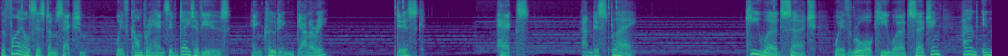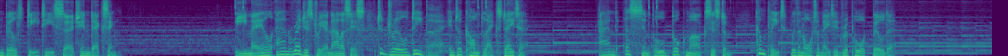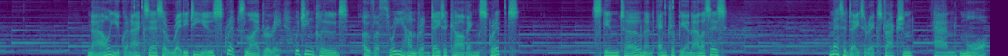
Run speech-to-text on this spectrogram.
The file system section, with comprehensive data views, including gallery, disk, hex, and display. Keyword search, with raw keyword searching and inbuilt DTSearch indexing email and registry analysis to drill deeper into complex data, and a simple bookmark system, complete with an automated report builder. Now you can access a ready-to-use scripts library, which includes over 300 data carving scripts, skin tone and entropy analysis, metadata extraction, and more.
